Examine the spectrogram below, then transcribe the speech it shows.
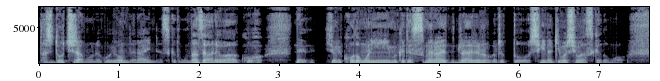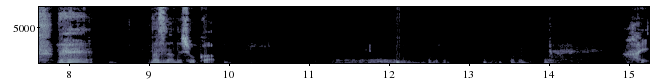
私、どちらもね、こう読んでないんですけども、なぜあれは、こう、ね、非常に子供に向けて進められるのか、ちょっと不思議な気もしますけども、ね、なぜなんでしょうか？はい。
